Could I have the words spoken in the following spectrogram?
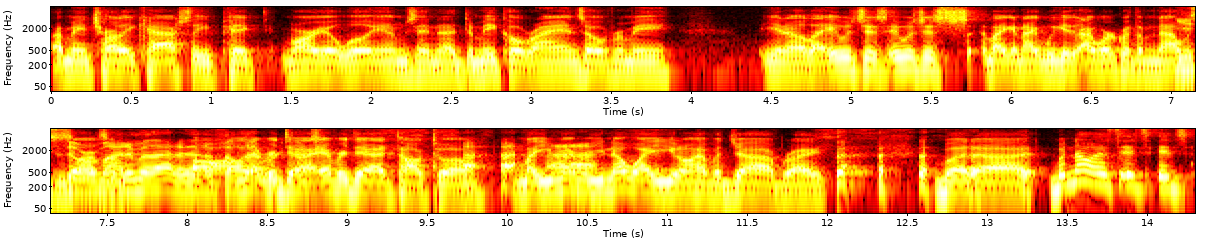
I mean, Charley Casserly picked Mario Williams and uh, DeMeco Ryans over me. You know, like it was just, it was just like, and I we get, I work with him now. You still awesome. remind him of that? Oh, oh every day, every day I talk to him. I'm like, you remember, you know why you don't have a job, right? but uh, but no, it's it's it's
